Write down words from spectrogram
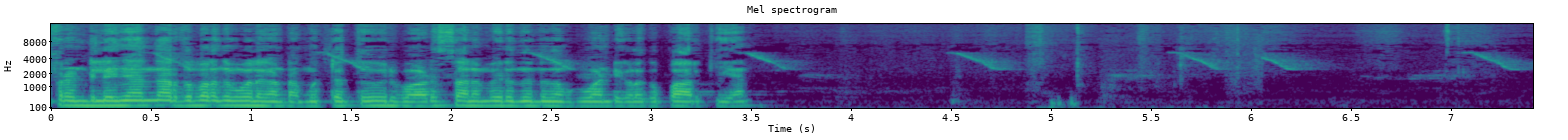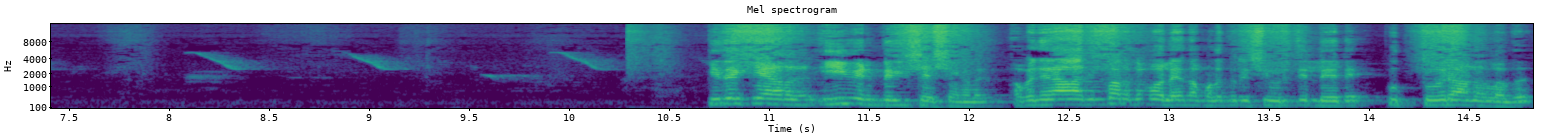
ഫ്രണ്ടിൽ ഞാൻ നേരത്തെ പറഞ്ഞ പോലെ കണ്ട മുറ്റത്ത് ഒരുപാട് സ്ഥലം വരുന്നുണ്ട് നമുക്ക് വണ്ടികളൊക്കെ പാർക്ക് ചെയ്യാൻ. ഇതൊക്കെയാണ് ഈ വീടിന്റെ വിശേഷങ്ങൾ. അപ്പൊ ഞാൻ ആദ്യം പറഞ്ഞ പോലെ നമ്മൾ തൃശ്ശൂർ ജില്ലയിലെ പുത്തൂരാണുള്ളത്.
